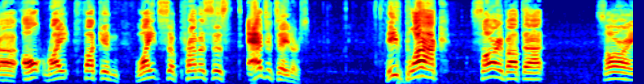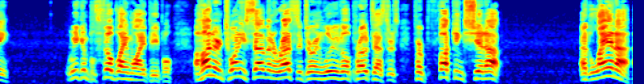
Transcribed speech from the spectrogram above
uh, alt right fucking white supremacist agitators. He's black. Sorry about that. Sorry. We can still blame white people. 127 arrested during Louisville protesters for fucking shit up. Atlanta,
